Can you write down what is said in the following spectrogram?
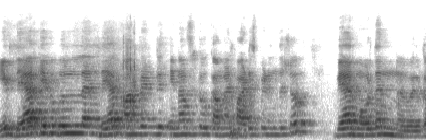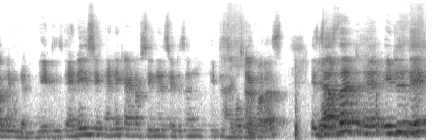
if they are capable and they are confident enough to come and participate in the show we are more than uh, welcoming them. It is any any kind of senior citizen, it is okay for us. It's Yeah. just that uh, it will take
